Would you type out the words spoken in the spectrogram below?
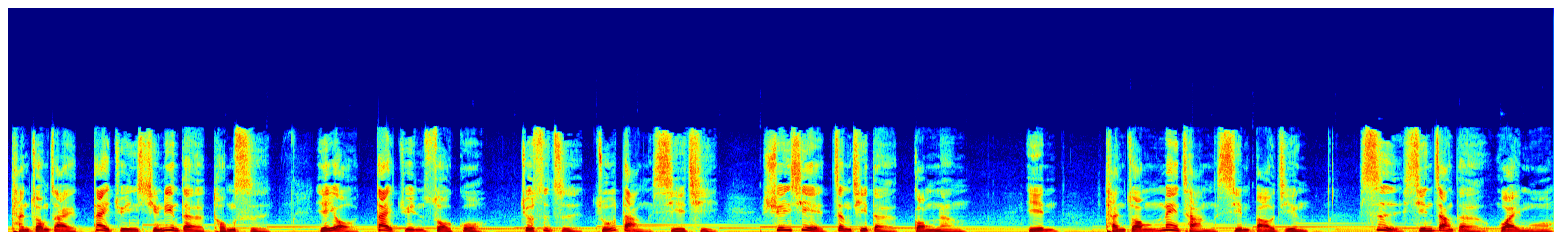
谭中在带军行令的同时，也有带军受过，就是指阻挡邪气、宣泄正气的功能。因谭中内藏心包经，是心脏的外膜，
